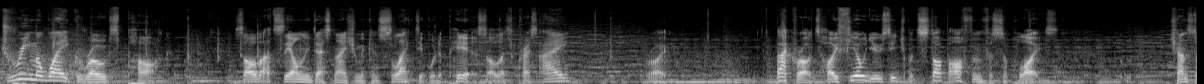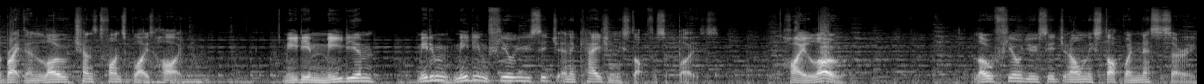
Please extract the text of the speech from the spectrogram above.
Dreamaway Groves Park. So that's the only destination we can select, it would appear. So let's press A. Right. Backroads, high fuel usage, but stop often for supplies. Chance to break down low, chance to find supplies high. Medium, medium, medium, medium fuel usage, and occasionally stop for supplies. High, low, low fuel usage and only stop when necessary.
